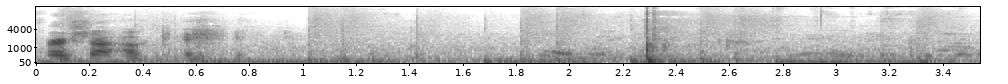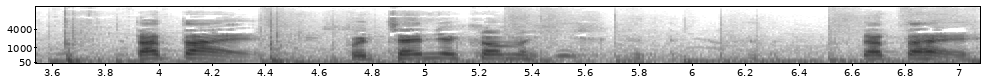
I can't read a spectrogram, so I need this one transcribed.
first shot. Okay. Tatay, pretend you're coming. Tatay,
